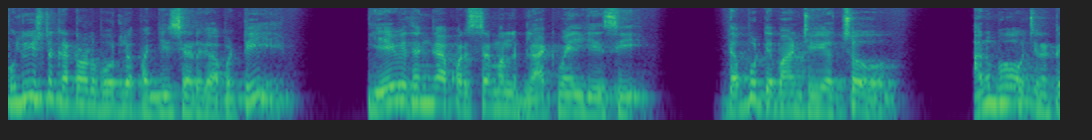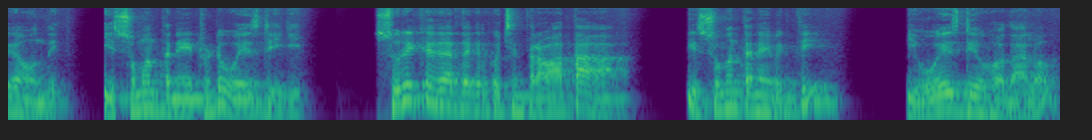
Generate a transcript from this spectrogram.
పొల్యూషన్ కంట్రోల్ బోర్డులో పనిచేశాడు కాబట్టి ఏ విధంగా పరిశ్రమల్ని బ్లాక్మెయిల్ చేసి డబ్బు డిమాండ్ చేయొచ్చో అనుభవం వచ్చినట్టుగా ఉంది ఈ సుమంత్ అనేటువంటి ఓఎస్డీకి సురేఖ గారి దగ్గరికి వచ్చిన తర్వాత ఈ సుమంత్ అనే వ్యక్తి ఈ ఓఎస్డీ హోదాలో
